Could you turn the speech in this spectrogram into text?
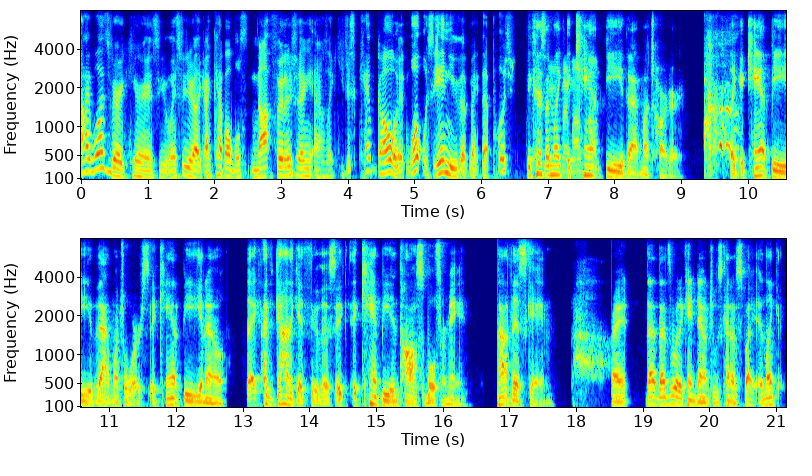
I was very curious. You especially like I kept almost not finishing, and I was like, you just kept going. What was in you that made that push? Because I'm My like, it can't found- be that much harder. Like it can't be that much worse. It can't be, you know, like I've got to get through this. It it can't be impossible for me. Not this game, right? That that's what it came down to was kind of spite. And like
